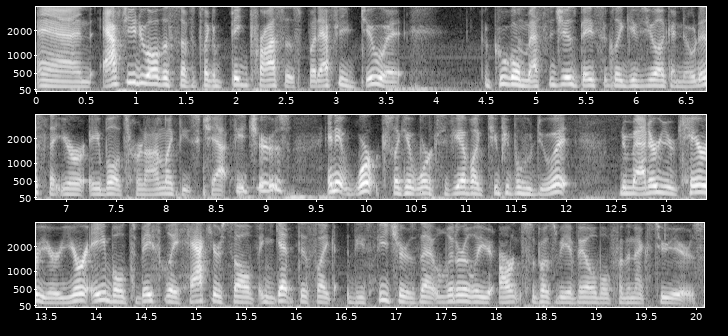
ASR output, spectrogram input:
and after you do all this stuff, it's like a big process. But after you do it, Google Messages basically gives you like a notice that you're able to turn on like these chat features, and it works. Like it works if you have like two people who do it no matter your carrier, you're able to basically hack yourself and get this like these features that literally aren't supposed to be available for the next two years.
